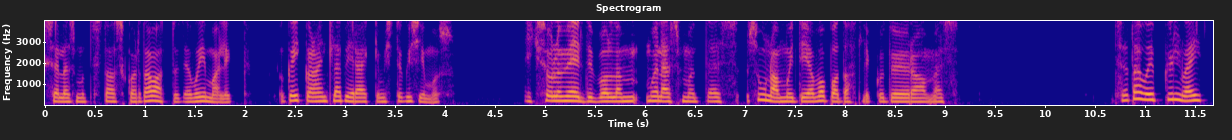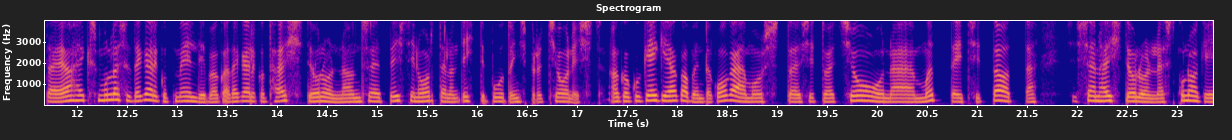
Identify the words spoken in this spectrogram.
selles mõttes taaskord avatud ja võimalik. kõik on ainult läbirääkimiste küsimus eks sulle meeldib olla mõnes mõttes suunamudija vabatahtliku töö raames? seda võib küll väita jah, eks mulle see tegelikult meeldib, aga tegelikult hästi oluline on see, et Eesti noortel on tihti puudu inspiratsioonist. aga kui keegi jagab enda kogemust, situatsioone, mõtteid, tsitaate, siis see on hästi oluline, sest kunagi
